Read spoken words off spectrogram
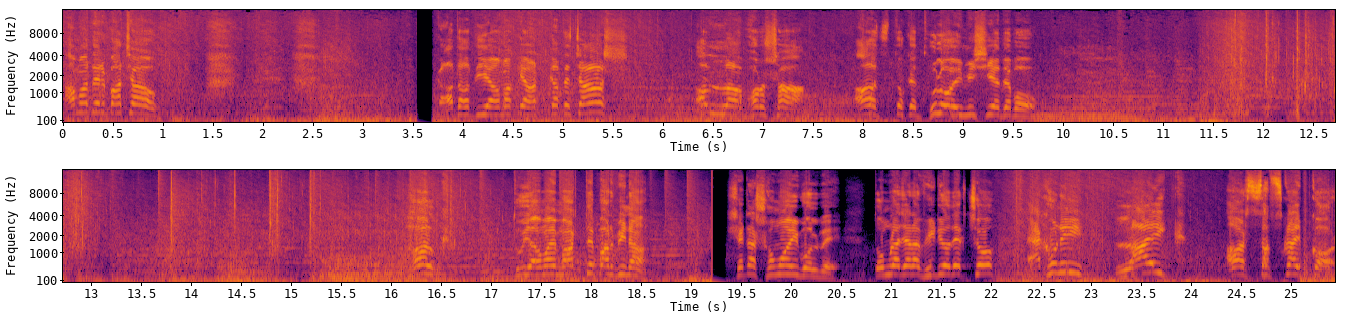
আমাদের বাঁচাও। কাদা দিয়ে আমাকে আটকাতে চাস? আল্লাহ ভরসা। আজ তোকে ধুলোয় মিশিয়ে দেব। হাল্ক তুই আমায় মারতে পারবি না। সেটা সময়ই বলবে। তোমরা যারা ভিডিও দেখছ এখনই লাইক আর সাবস্ক্রাইব কর।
